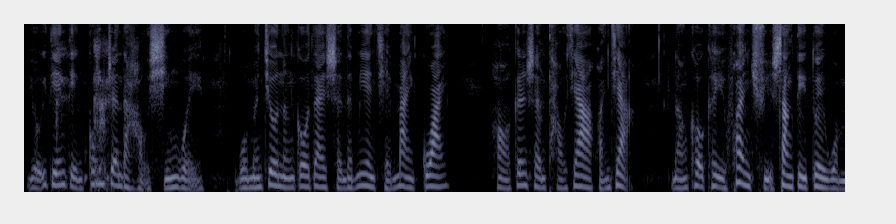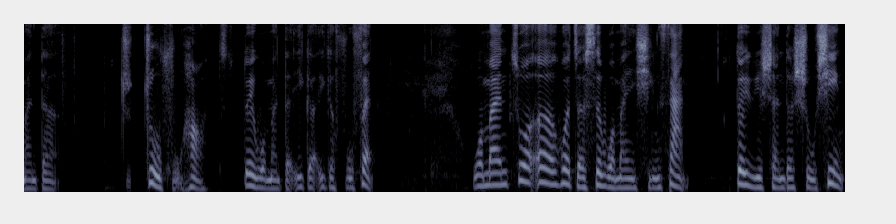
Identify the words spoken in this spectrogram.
有一点点公正的好行为，我们就能够在神的面前卖乖，好跟神讨价还价，然后可以换取上帝对我们的祝祝福，哈，对我们的一个一个福分。我们作恶或者是我们行善，对于神的属性，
